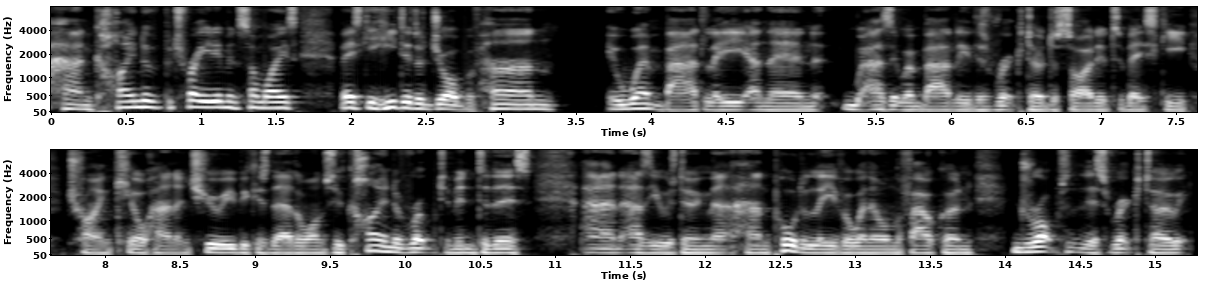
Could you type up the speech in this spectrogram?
Han kind of betrayed him in some ways. Basically, he did a job with Han it went badly, and then as it went badly, this Nikto decided to basically try and kill Han and Chewie because they're the ones who kind of roped him into this. And as he was doing that, Han pulled a lever when they were on the Falcon, dropped this Nikto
